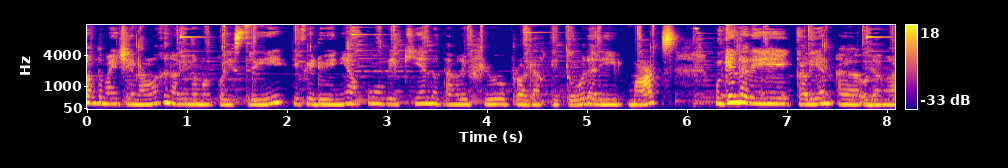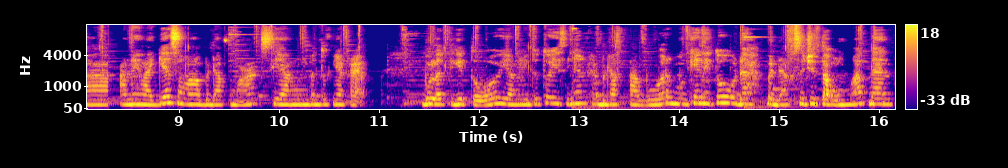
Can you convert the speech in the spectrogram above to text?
welcome to my channel, kenalin nama aku Istri Di video ini aku mau bikin tentang review produk gitu dari Marks. Mungkin dari kalian uh, udah gak aneh lagi ya sama bedak Marks yang bentuknya kayak bulat gitu yang itu tuh isinya kayak bedak tabur. Mungkin itu udah bedak sejuta umat dan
